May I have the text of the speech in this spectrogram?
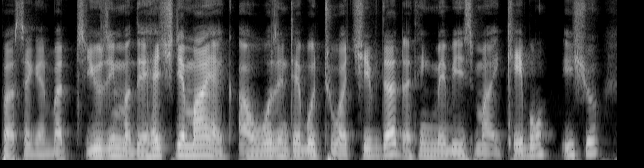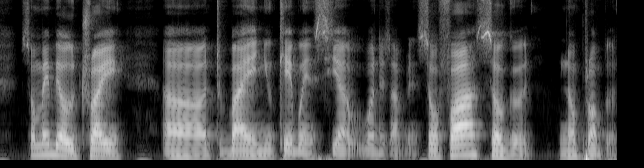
per second, but using the HDMI, I, I wasn't able to achieve that. I think maybe it's my cable issue. So maybe I'll try uh, to buy a new cable and see what is happening. So far, so good. No problem.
